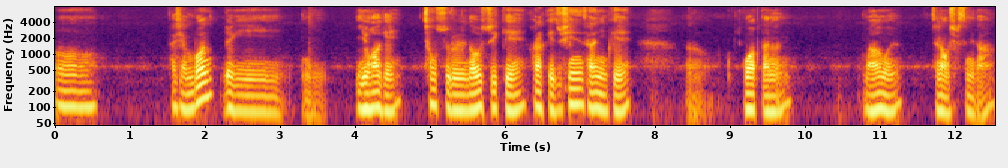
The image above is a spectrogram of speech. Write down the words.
어, 다시 한번 여기 이- 이용하게 청수를 넣을 수 있게 허락해 주신 사장님께 어, 고맙다는 마음을 전하고 싶습니다.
